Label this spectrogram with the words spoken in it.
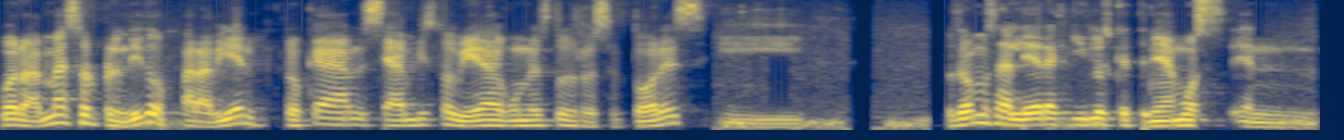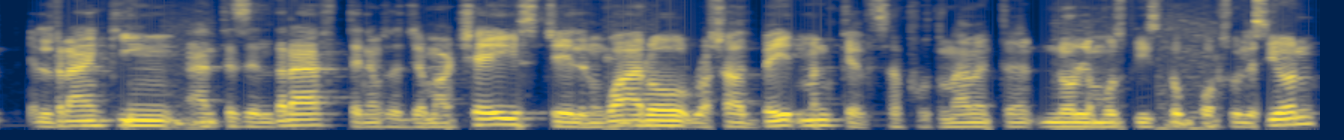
bueno, a mí me ha sorprendido para bien. Creo que se han visto bien algunos de estos receptores y pues vamos a leer aquí los que teníamos en el ranking antes del draft. Tenemos a Jamar Chase, Jalen Waddle, Rashad Bateman, que desafortunadamente no lo hemos visto por su lesión.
